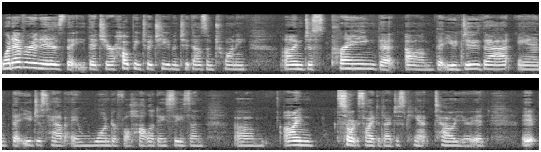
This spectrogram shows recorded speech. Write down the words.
whatever it is that that you're hoping to achieve in 2020, I'm just praying that um, that you do that and that you just have a wonderful holiday season um, I'm so excited, I just can't tell you. It it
